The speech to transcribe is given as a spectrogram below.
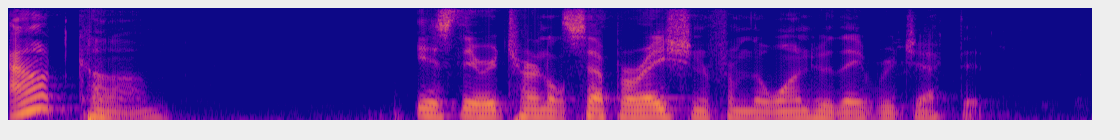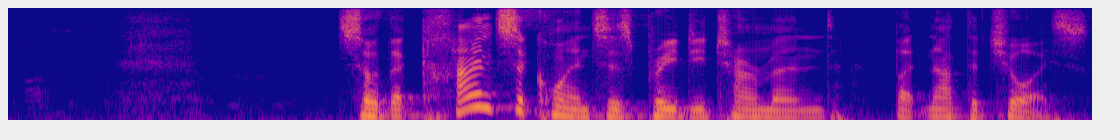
outcome is their eternal separation from the one who they've rejected. So the consequence is predetermined, but not the choice.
